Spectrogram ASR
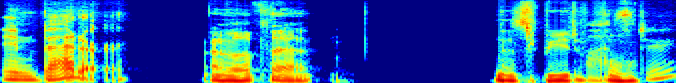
and better. I love that. That's beautiful. Foster?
